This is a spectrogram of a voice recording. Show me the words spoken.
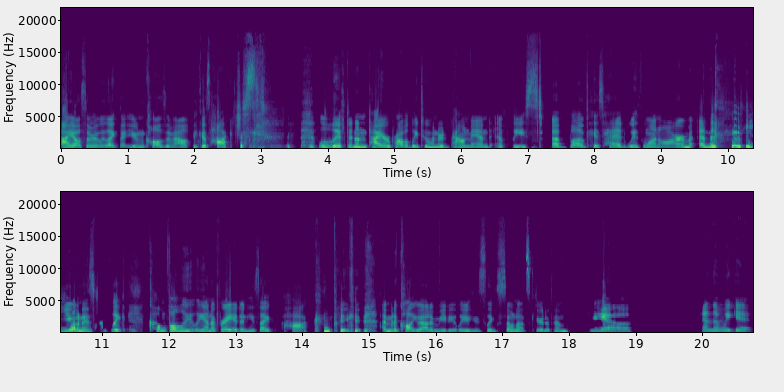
I also really like that Yoon calls him out because Hak just lifted an entire, probably 200 pound man at least above his head with one arm. And then Yoon is just like completely unafraid. And he's like, Hak, like, I'm going to call you out immediately. He's like so not scared of him. Yeah. And then we get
